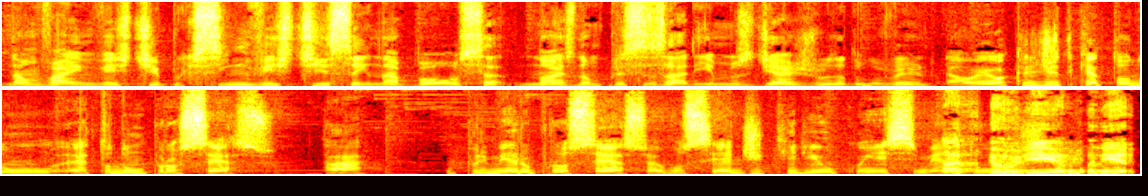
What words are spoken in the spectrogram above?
Não vai investir, porque se investissem na bolsa, nós não precisaríamos de ajuda do governo. Não, eu acredito que é todo um, é todo um processo, tá? O primeiro processo é você adquirir o conhecimento. A teoria hoje, é bonita.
